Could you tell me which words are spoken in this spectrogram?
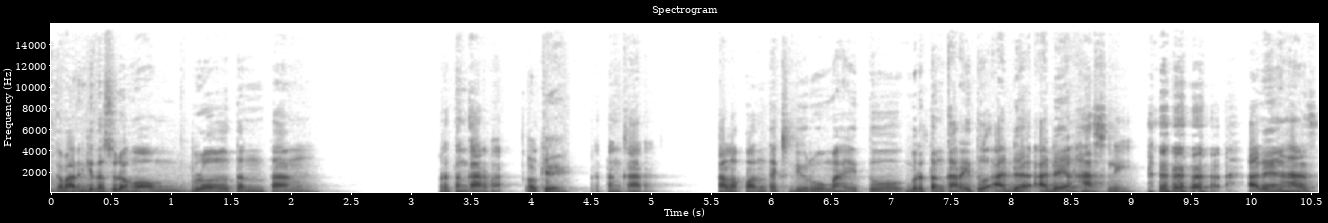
Kemarin kita sudah ngobrol tentang bertengkar, Pak. Oke, Bertengkar. Kalau konteks di rumah itu bertengkar itu ada ada yang khas nih. ada yang khas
